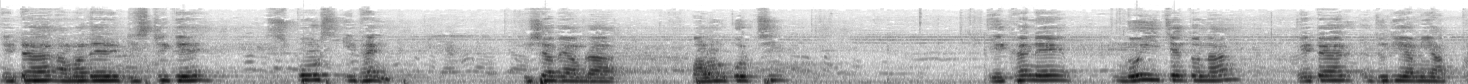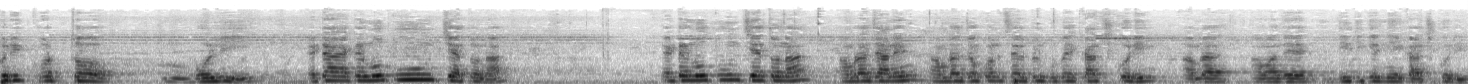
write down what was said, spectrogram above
এটা আমাদের ডিস্ট্রিক্টে স্পোর্টস ইভেন্ট হিসাবে আমরা পালন করছি। এখানে নই চেতনা, এটার যদি আমি আক্ষরিক অর্থ বলি, এটা একটা নতুন চেতনা। একটা নতুন চেতনা, আমরা জানেন, আমরা যখন সেলফ হেল্প গ্রুপে কাজ করি, আমরা আমাদের দিদিকে নিয়ে কাজ করি।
